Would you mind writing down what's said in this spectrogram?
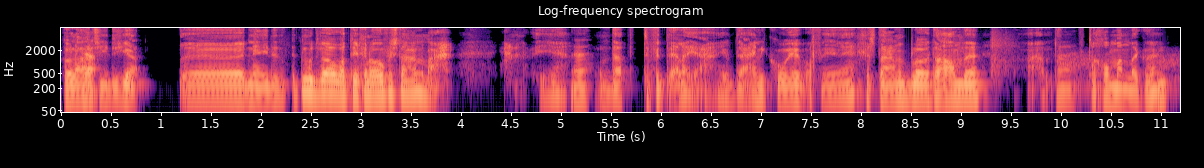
relatie. Dus ja, eh, nee, dat, het moet wel wat tegenover staan, maar... ja, weet je, Ja. Om dat te vertellen, ja. Je hebt daar in die kooi of eh, gestaan met blote handen. Ah, dat is Toch wel mannelijk hoor.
